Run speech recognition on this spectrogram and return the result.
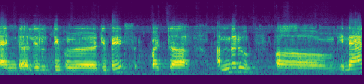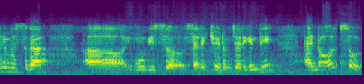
and little debates but అందరూ um, ఇనానిమస్గా ఈ మూవీస్ సెలెక్ట్ uh, చేయడం జరిగింది. అండ్ ఆల్సో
